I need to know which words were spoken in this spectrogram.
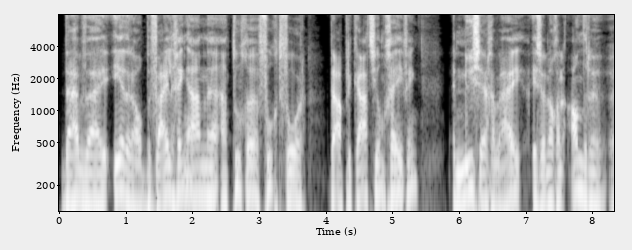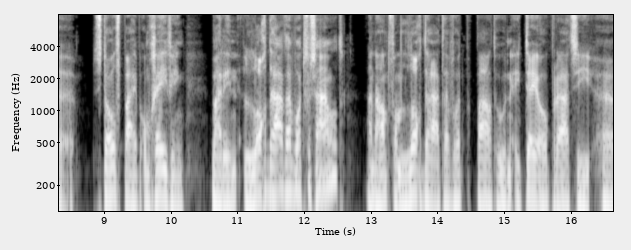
Daar hebben wij eerder al beveiliging aan, aan toegevoegd voor de applicatieomgeving. En nu zeggen wij, is er nog een andere uh, stoofpijpomgeving waarin logdata wordt verzameld. Aan de hand van logdata wordt bepaald hoe een IT-operatie uh,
